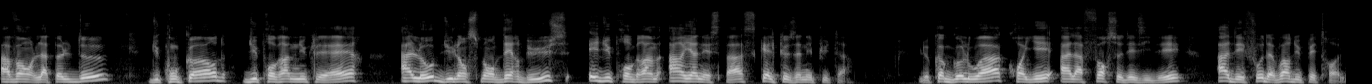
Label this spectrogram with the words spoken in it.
avant l'Apple II, du Concorde, du programme nucléaire, à l'aube du lancement d'Airbus et du programme Ariane Espace quelques années plus tard. Le coq gaulois croyait à la force des idées, à défaut d'avoir du pétrole.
